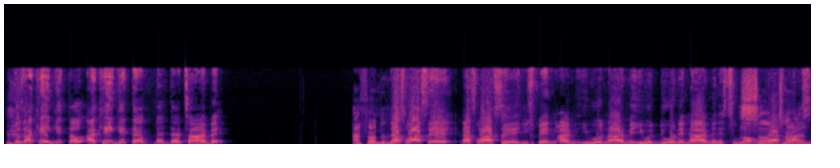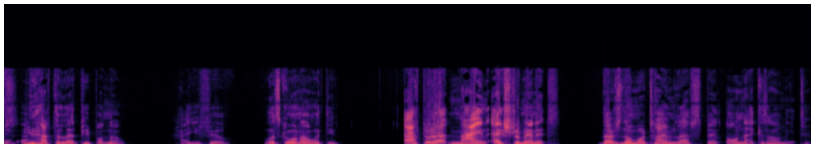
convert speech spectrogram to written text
Because I can't get those, I can't get that that that time back. I found it. That's why I said. That's why I said you spent nine. You were nine. You were doing it nine minutes too long. Sometimes you have to let people know how you feel, what's going on with you. After that nine extra minutes, there's no more time left spent on that because I don't need to.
